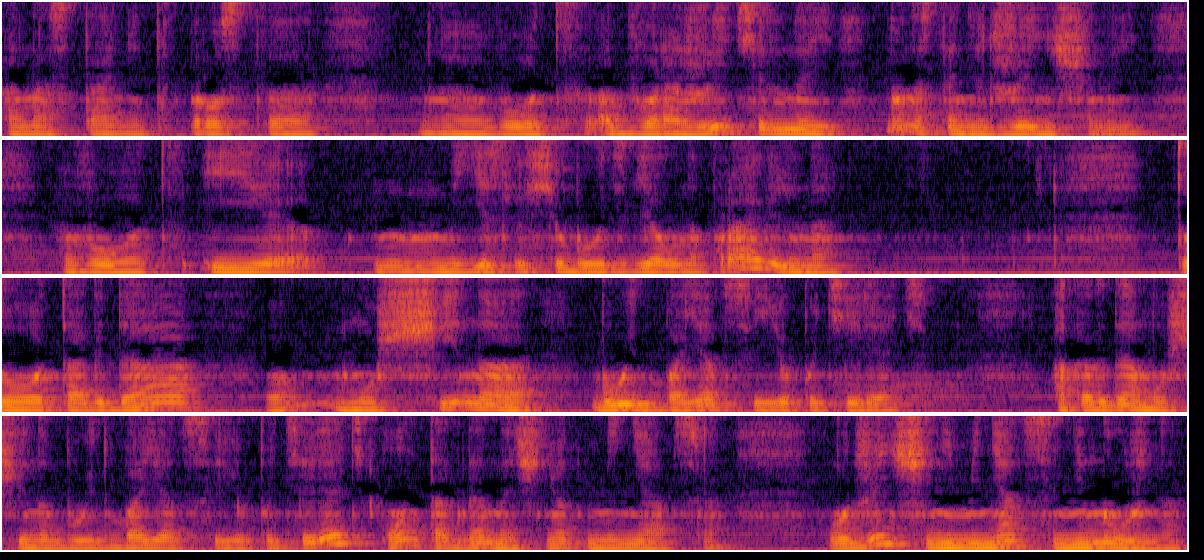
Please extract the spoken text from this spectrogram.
она станет просто э, вот, обворожительной, но она станет женщиной. Вот. И если все будет сделано правильно, то тогда мужчина будет бояться ее потерять. А когда мужчина будет бояться ее потерять, он тогда начнет меняться. Вот женщине меняться не нужно.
